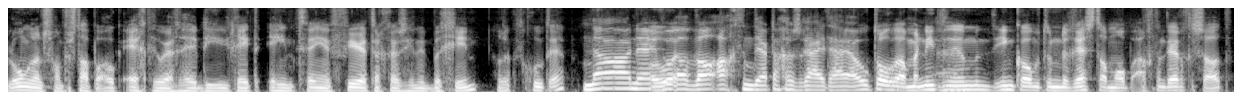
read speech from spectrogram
longruns van Verstappen ook echt heel erg. Die reed 1,42ers in het begin, als ik het goed heb. Nou, nee, Oh. wel, wel 38ers rijdt hij ook. Toch wel, maar niet Ja. in het inkomen toen de rest allemaal op 38 zat.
